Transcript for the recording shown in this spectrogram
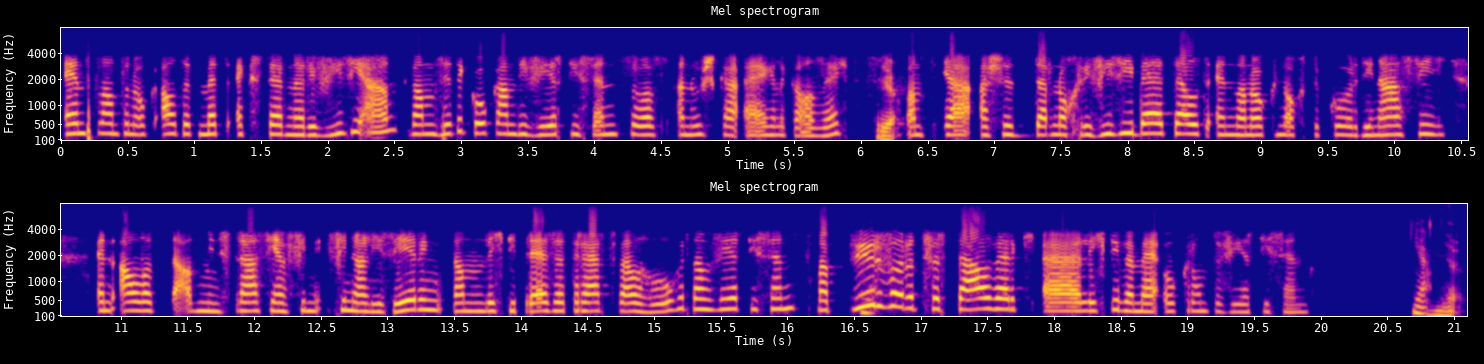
eindklanten ook altijd met externe revisie aan, dan zit ik ook aan die 14 cent, zoals Anoushka eigenlijk al zegt. Ja. Want ja, als je daar nog revisie bij telt en dan ook nog de coördinatie en alle de administratie en fin- finalisering, dan ligt die prijs uiteraard wel hoger dan 14 cent. Maar puur voor het vertaalwerk eh, ligt die bij mij ook rond de 14 cent. Ja.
